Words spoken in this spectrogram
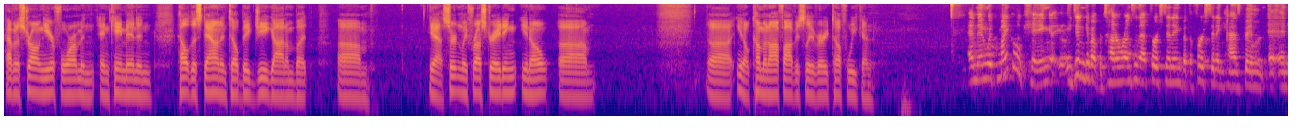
having a strong year for him and, and came in and held us down until Big G got him. But um, yeah, certainly frustrating. You know, um, uh, you know, coming off obviously a very tough weekend. And then with Michael King, he didn't give up a ton of runs in that first inning, but the first inning has been an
